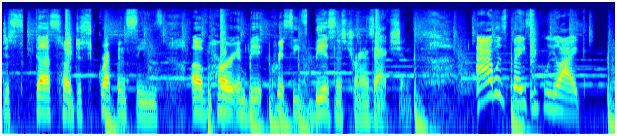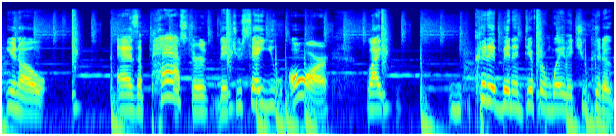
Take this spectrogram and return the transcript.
discuss her discrepancies of her and B- Chrissy's business transaction. I was basically like, you know, as a pastor that you say you are, like, could it been a different way that you could have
